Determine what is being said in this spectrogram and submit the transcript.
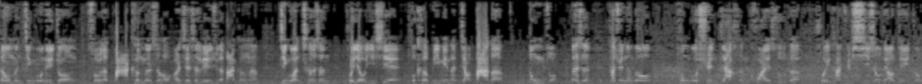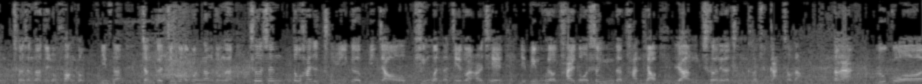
当我们经过那种所谓的大坑的时候，而且是连续的大坑呢，尽管车身会有一些不可避免的较大的动作，但是它却能够通过悬架很快速的回弹去吸收掉这种车身的这种晃动，因此呢，整个经过的过程当中呢，车身都还是处于一个比较平稳的阶段，而且也并不会有太多生硬的弹跳让车内的乘客去感受到。当然，如果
